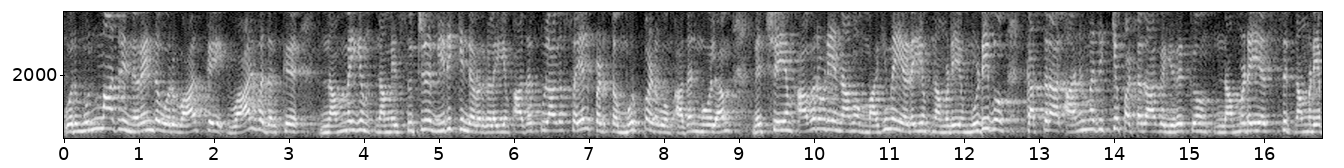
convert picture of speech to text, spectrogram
ஒரு முன்மாதிரி நிறைந்த ஒரு வாழ்க்கை வாழ்வதற்கு நம்மையும் நம்மை சுற்றிலும் இருக்கின்றவர்களையும் அதற்குள்ளாக செயல்படுத்த முற்படுவோம். அதன் மூலம் நிச்சயம் அவருடைய நாமம் மகிமையடையும் நம்முடைய முடிவும் கர்த்தரால் அனுமதிக்கப்பட்டதாக இருக்கும். நம்முடைய நம்முடைய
